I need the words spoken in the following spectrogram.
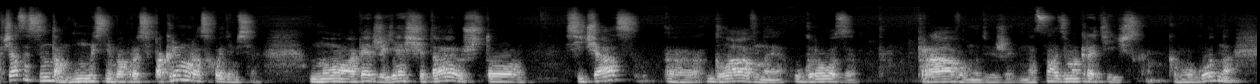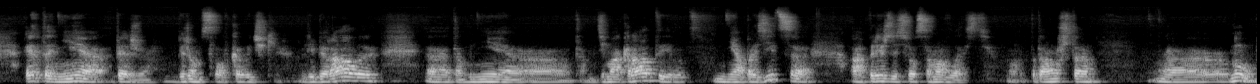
В частности, ну, там мы с ним в вопросе по Крыму расходимся, но, опять же, я считаю, что сейчас главная угроза правому движению, национал-демократическому, кому угодно, это не, опять же, берем слова в кавычки, либералы, э, там, не э, там, демократы, вот, не оппозиция, а прежде всего сама власть. Вот, потому что э, ну,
